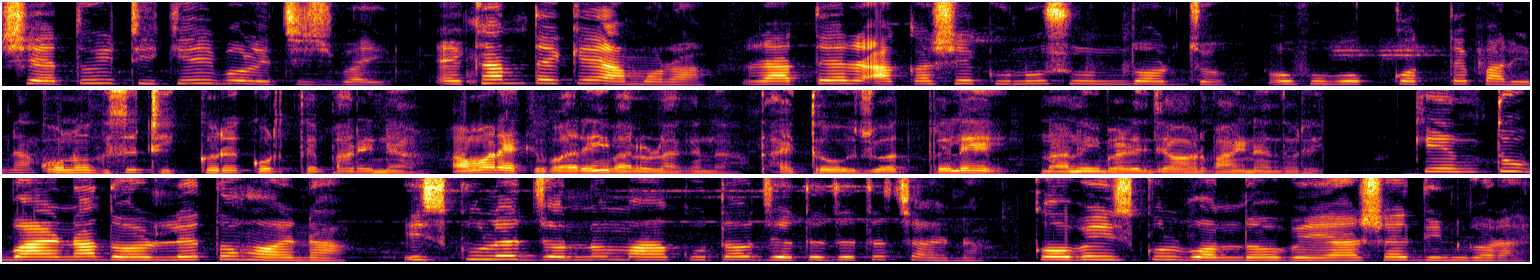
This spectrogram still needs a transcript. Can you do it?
সে তুই ঠিকই বলেছিস ভাই। এখান থেকে আমরা রাতের আকাশে কোনো সৌন্দর্য উপভোগ করতে পারি না। কোনো কিছু ঠিক করে করতে পারি না। আমার একেবারেই ভালো লাগে না। তাই তো অজুহাত পেলে নানির বাড়ি যাওয়ার বায়না ধরে। কিন্তু বায়না ধরলে তো হয় না। স্কুলের জন্য মা কোথাও যেতে যেতে চায় না। কবে স্কুল বন্ধ হবে? আশায় দিন গড়ায়।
